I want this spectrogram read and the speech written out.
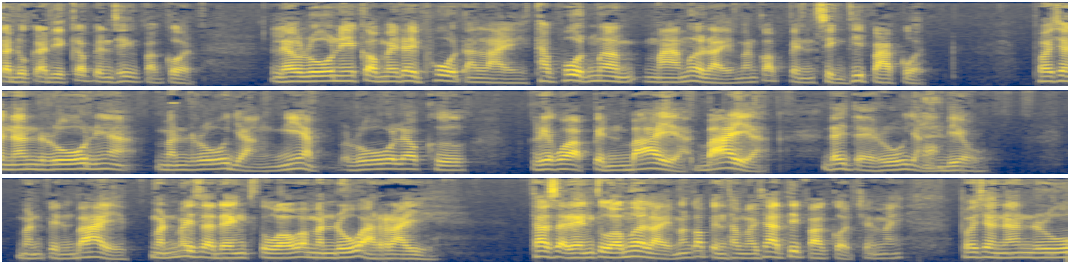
กระดุกกระดิกก็เป็นสิ่งที่ปรากฏ แล้วรู้นี้ก็ไม่ได้พูดอะไร ถ้าพูดเมื่อมาเมื่อไหร่ มันก็เป็นสิ่งที่ปรากฏ เพราะฉะนั้นรู้เนี่ยมันรู้อย่างเงียบรู้แล้วคือ เรียกว่าเป็นใบ้อะใบ้อะได้แต่รู้อย่างเดียว มันเป็นใบ้ มันไม่แสดงตัวว่ามันรู้อะไร ถ้าแสดงตัวเมื่อไหร่ มันก็เป็นธรรมชาติที่ปรากฏใช่ไหม เพราะฉะนั้นรู้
